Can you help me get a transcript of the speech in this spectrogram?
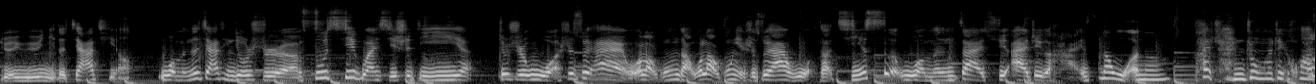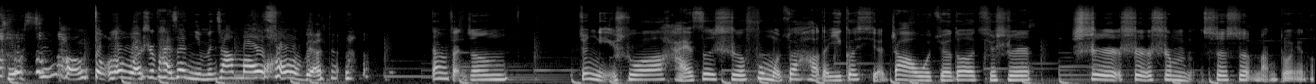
决于你的家庭。我们的家庭就是夫妻关系是第一。就是我是最爱我老公的，我老公也是最爱我的。其次，我们再去爱这个孩子。那我呢？太沉重了，这个话题我心疼。懂了，我是排在你们家猫后边的了。但是反正，就你说孩子是父母最好的一个写照，我觉得其实是是是是是蛮对的。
